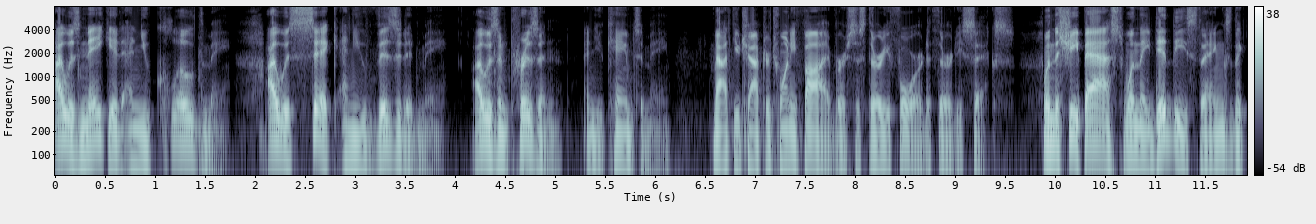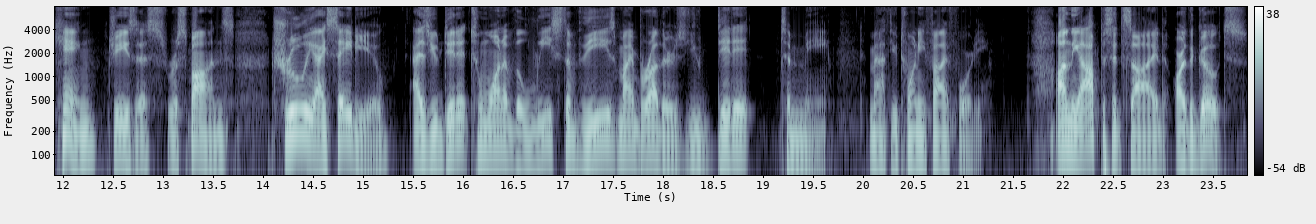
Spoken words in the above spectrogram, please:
I was naked, and you clothed me. I was sick, and you visited me. I was in prison, and you came to me. Matthew chapter 25, verses 34 to 36. When the sheep asked when they did these things, the king, Jesus, responds, Truly I say to you, as you did it to one of the least of these my brothers, you did it to me. Matthew 25, 40. On the opposite side are the goats,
